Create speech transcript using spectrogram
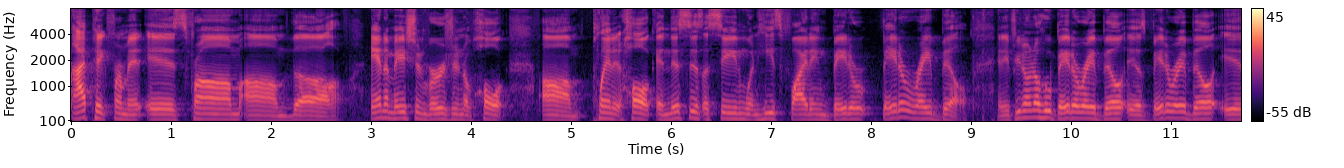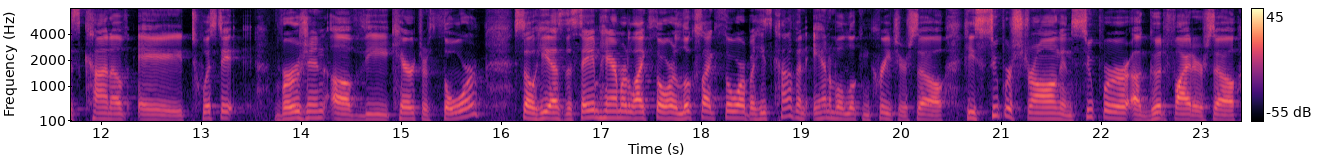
I picked from it, is from um, the animation version of Hulk, um, Planet Hulk, and this is a scene when he's fighting Beta, Beta Ray Bill. And if you don't know who Beta Ray Bill is, Beta Ray Bill is kind of a twisted version of the character Thor. So he has the same hammer like Thor, looks like Thor, but he's kind of an animal looking creature. So he's super strong and super a uh, good fighter. So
